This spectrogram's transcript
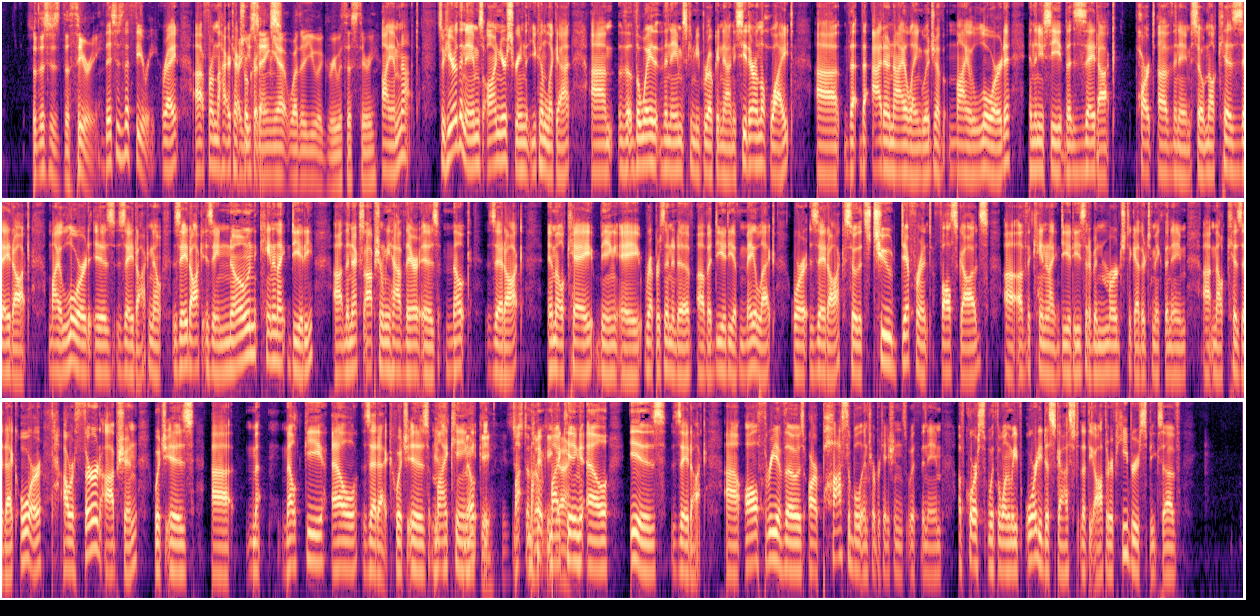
so this is the theory. This is the theory, right? Uh, from the higher textual critics. Are you critics. saying yet whether you agree with this theory? I am not. So here are the names on your screen that you can look at. Um, the, the way that the names can be broken down. You see there on the white uh, the, the Adonai language of my Lord, and then you see the Zadok part of the name. So Melchizedek, my Lord is Zadok. Now, Zadok is a known Canaanite deity. Uh, the next option we have there is Melchizedek. MLK being a representative of a deity of Melech or Zadok. So it's two different false gods uh, of the Canaanite deities that have been merged together to make the name uh, Melchizedek. Or our third option, which is uh, Melki El Zedek, which is He's my king. Milky. He's just my, my, my king El is Zadok. Uh, all three of those are possible interpretations with the name. Of course, with the one we've already discussed that the author of Hebrews speaks of,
